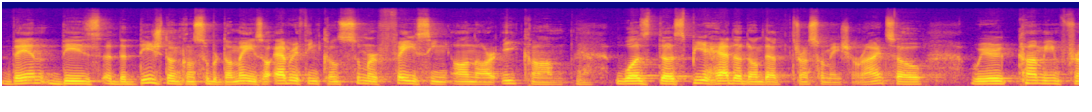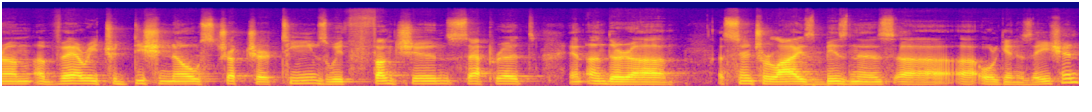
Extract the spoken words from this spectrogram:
then these uh, the digital and consumer domain, so everything consumer facing on our ecom was the spearheaded on that transformation, right? So we're coming from a very traditional structured teams with functions separate and under uh, a centralized business uh, uh, organization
